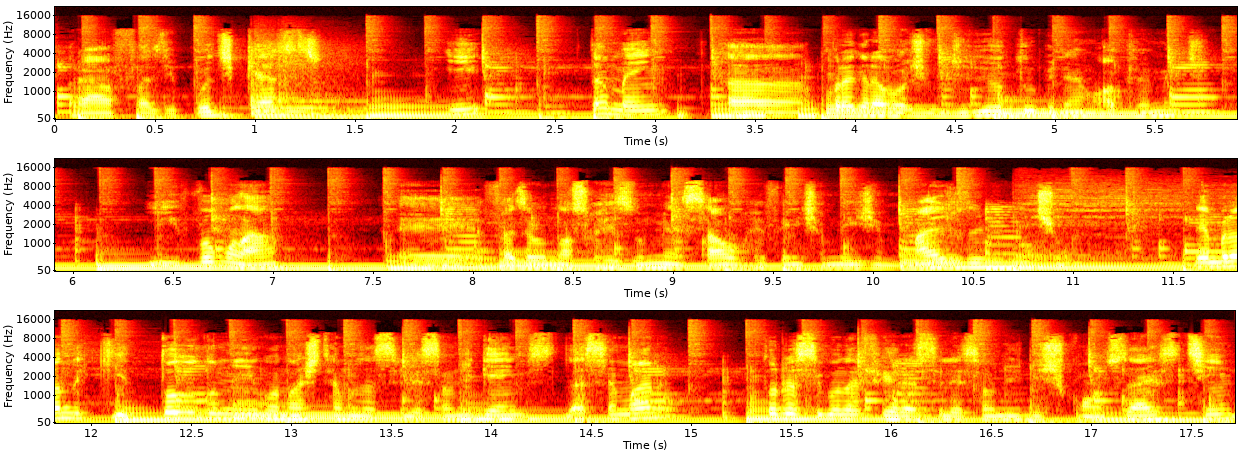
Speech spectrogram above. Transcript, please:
para fazer podcast e também uh, para gravar os vídeos do YouTube, né? Obviamente. E vamos lá é, fazer o nosso resumo mensal referente ao mês de maio de 2021. Lembrando que todo domingo nós temos a seleção de games da semana, toda segunda-feira a seleção de descontos da Steam,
